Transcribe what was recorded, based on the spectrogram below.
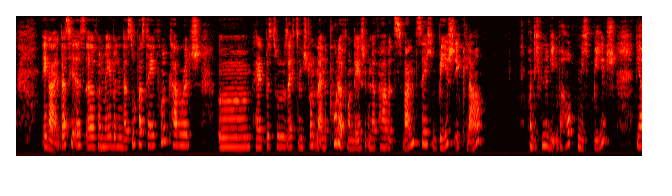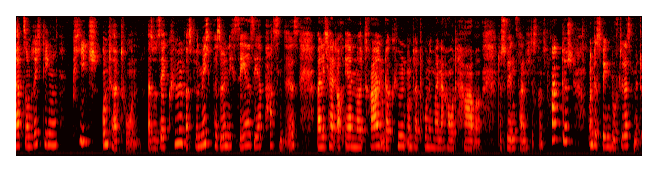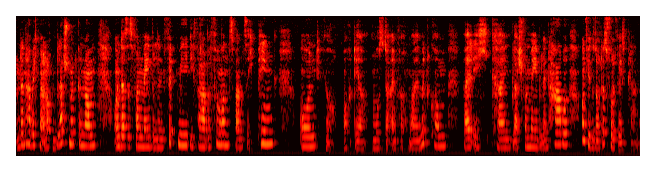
Egal, das hier ist äh, von Maybelline das Superstay Full Coverage äh, hält bis zu 16 Stunden eine Puder Foundation in der Farbe 20 Beige Eclat. Und ich finde die überhaupt nicht beige. Die hat so einen richtigen Peach-Unterton. Also sehr kühl, was für mich persönlich sehr, sehr passend ist, weil ich halt auch eher einen neutralen oder kühlen Unterton in meiner Haut habe. Deswegen fand ich das ganz praktisch und deswegen durfte das mit. Und dann habe ich mir auch noch einen Blush mitgenommen und das ist von Maybelline Fit Me, die Farbe 25 Pink. Und ja, auch der musste einfach mal mitkommen, weil ich keinen Blush von Maybelline habe und wie gesagt das Fullface plane.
